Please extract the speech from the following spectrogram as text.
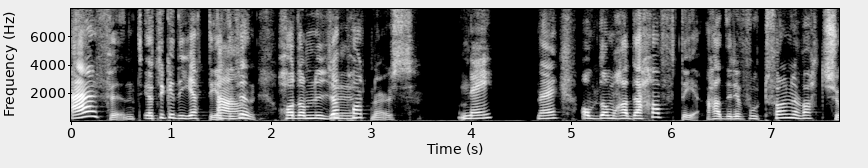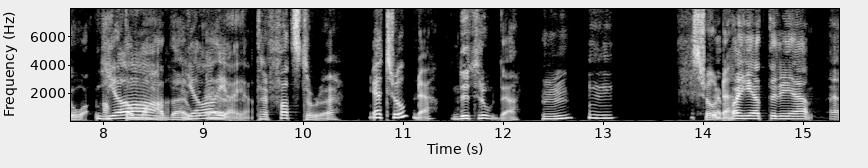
är fint, jag tycker det är jätte, Ja. jättefint. Har de nya Mm. partners? Nej. Nej, om de hade haft det, hade det fortfarande varit så att Ja, de hade ja, eh, ja, ja. träffats tror du? Jag tror det. Du tror det? Mm. Mm. Jag tror det. Vad heter det? Eh,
